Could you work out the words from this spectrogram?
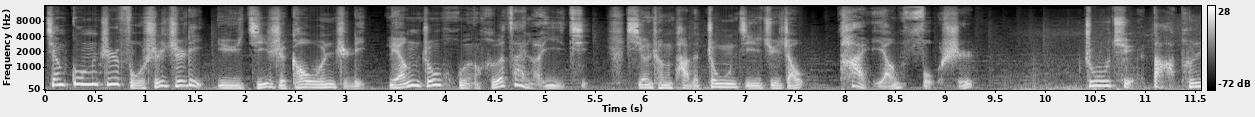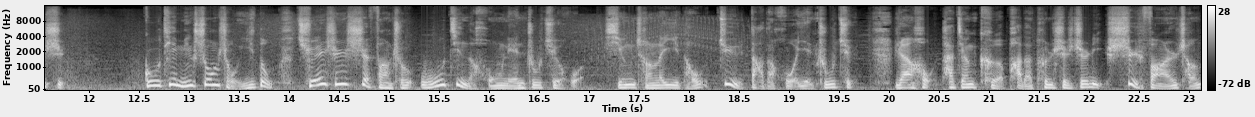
将光之腐蚀之力与极致高温之力。两种混合在了一起，形成他的终极绝招——太阳腐蚀。朱雀大吞噬。古天明双手一动，全身释放出无尽的红莲朱雀火，形成了一头巨大的火焰朱雀。然后他将可怕的吞噬之力释放而成，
